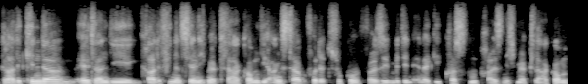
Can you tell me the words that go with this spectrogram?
gerade Kinder, Eltern, die gerade finanziell nicht mehr klarkommen, die Angst haben vor der Zukunft, weil sie mit den Energiekostenpreisen nicht mehr klarkommen.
